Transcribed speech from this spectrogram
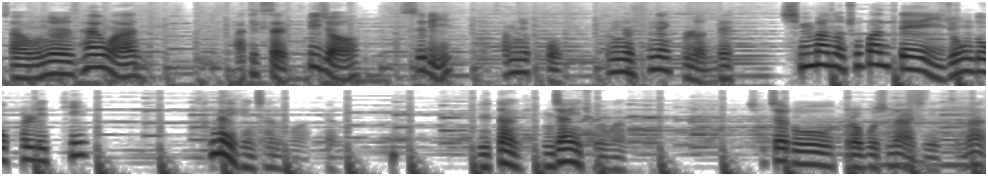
자 오늘 사용한 아틱사의 프리저 3 360 3열 수냉 쿨러인데 10만 원 초반대의 이 정도 퀄리티 상당히 괜찮은 것 같아요. 일단 굉장히 조용합니다. 실제로 들어보시면 아시겠지만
